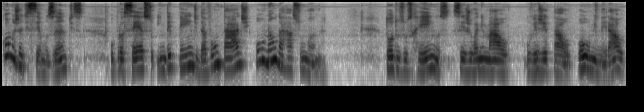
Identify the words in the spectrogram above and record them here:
Como já dissemos antes, o processo independe da vontade ou não da raça humana. Todos os reinos, seja o animal, o vegetal ou o mineral,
